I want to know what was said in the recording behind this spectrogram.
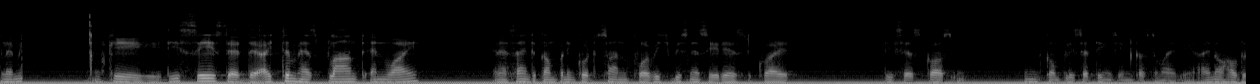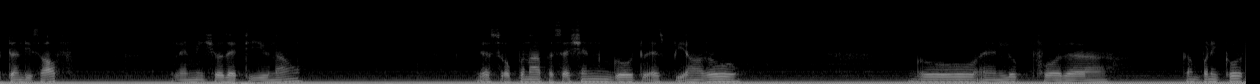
Let me okay this says that the item has plant NY and assigned to company code SUN for which business area is required. This has caused in incomplete settings in customizing. I know how to turn this off. Let me show that to you now. Just open up a session go to SPRO go and look for the company code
